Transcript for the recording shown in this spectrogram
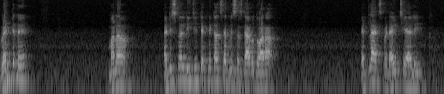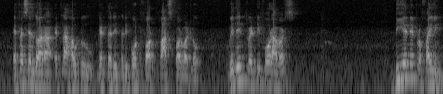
వెంటనే మన అడిషనల్ డీజీ టెక్నికల్ సర్వీసెస్ గారు ద్వారా ఎట్లా ఎక్స్పెడైట్ చేయాలి ఎఫ్ఎస్ఎల్ ద్వారా ఎట్లా how to get the report far fast ఫార్వర్డ్లో within twenty four hours DNA profiling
